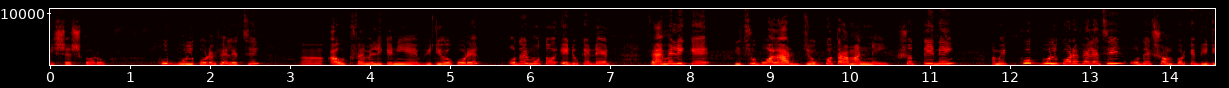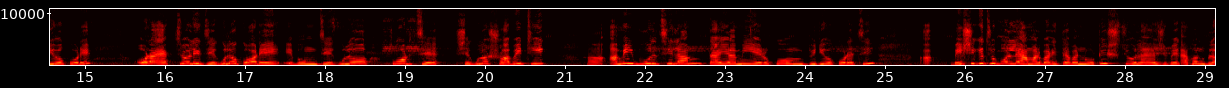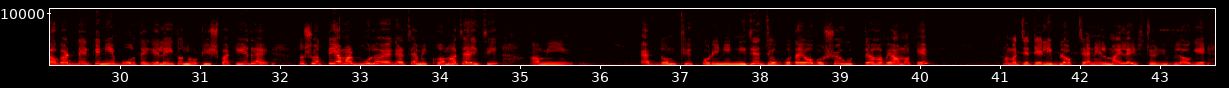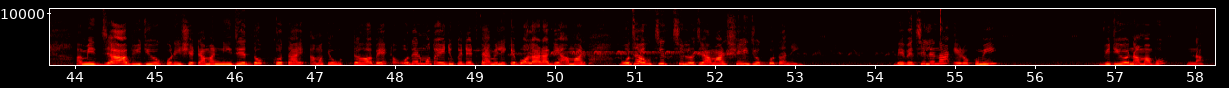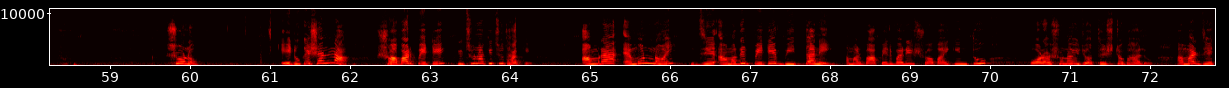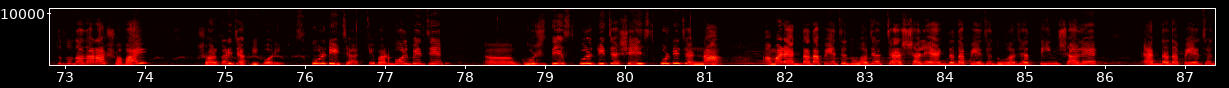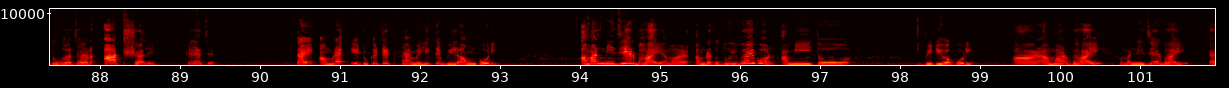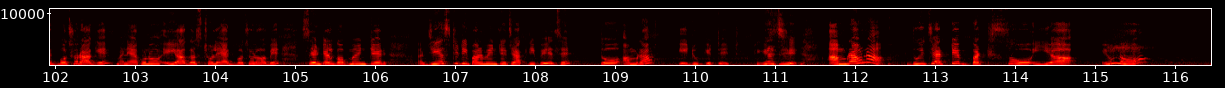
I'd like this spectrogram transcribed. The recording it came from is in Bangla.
বিশ্বাস করো, খুব ভুল করে ফেলেছি আউট ফ্যামিলিকে নিয়ে ভিডিও করে। ওদের মতো এডুকেটেড ফ্যামিলিকে কিছু বলার যোগ্যতা আমার নেই, সত্যি নেই। আমি খুব ভুল করে ফেলেছি ওদের সম্পর্কে ভিডিও করে। ওরা অ্যাকচুয়ালি যেগুলো করে এবং যেগুলো করছে, সেগুলো সবই ঠিক। আমি ভুল ছিলাম, তাই আমি এরকম ভিডিও করেছি। বেশি কিছু বললে আমার বাড়িতে আবার নোটিশ চলে আসবে। এখন ব্লগারদেরকে নিয়ে বলতে গেলেই তো নোটিশ পাঠিয়ে দেয়। তো সত্যি আমার ভুল হয়ে গেছে, আমি ক্ষমা চাইছি। আমি একদম ঠিক করিনি, নিজের যোগ্যতায় অবশ্যই উঠতে হবে আমাকে। আমার যে daily blog channel my life story ব্লগে আমি যা ভিডিও করি সেটা আমার নিজের দক্ষতায় আমাকে উঠতে হবে। ওদের মতো এডুকেটেড ফ্যামিলিকে বলার আগে আমার বোঝা উচিত ছিল যে আমার সেই যোগ্যতা নেই। ভেবেছিলে না এরকমই ভিডিও নামাবো? না। শোনো এডুকেশন না সবার পেটে কিছু না কিছু থাকে। আমরা এমন নয় যে আমাদের পেটে বিদ্যা নেই। আমার বাপের বাড়ির সবাই কিন্তু পড়াশোনায় যথেষ্ট ভালো। আমার জেঠতো দাদারা সবাই সরকারি চাকরি করে স্কুল টিচার এবার বলবে যে ঘুষ দিয়ে স্কুল টিচার সেই স্কুল টিচার না। আমার এক দাদা পেয়েছে দু হাজার চার সালে, এক দাদা পেয়েছে দু হাজার তিন সালে। এক দাদা পেয়েছে দু হাজার আট সালে, ঠিক আছে? তাই আমরা এডুকেটেড ফ্যামিলিতে বিলং করি। আমার নিজের ভাই, আমার, আমরা তো দুই ভাই বোন আমি তো ভিডিও করি। আর আমার ভাই, আমার নিজের ভাই, এক বছর আগে মানে এখনও এই আগস্ট হলে এক বছর হবে সেন্ট্রাল গভর্নমেন্টের জিএসটি ডিপার্টমেন্টে চাকরি পেয়েছে। তো আমরা এডুকেটেড ঠিক আছে? আমরাও না, দুই চারটে but so yeah you know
